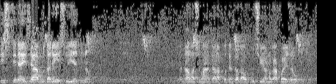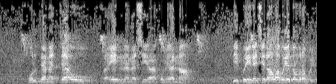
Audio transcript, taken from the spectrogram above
istina i zabluda nisu jedno. I onda Allah subhanahu wa ta'ala putem toga upući onoga koje je za uputu kul tamatta'u fa inna masirakum ila nar ti koji neće da Allahu jednom robuju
